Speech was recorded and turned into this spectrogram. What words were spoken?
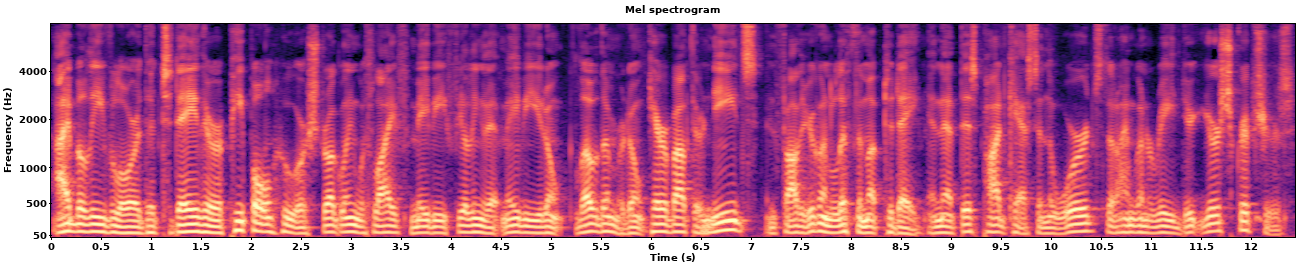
I believe, Lord, that today there are people who are struggling with life, maybe feeling that maybe you don't love them or don't care about their needs. And Father, you're going to lift them up today. And that this podcast and the words that I'm going to read, your scriptures,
